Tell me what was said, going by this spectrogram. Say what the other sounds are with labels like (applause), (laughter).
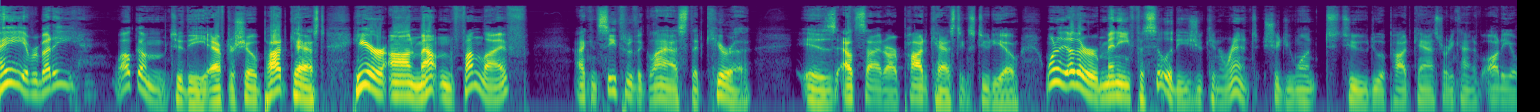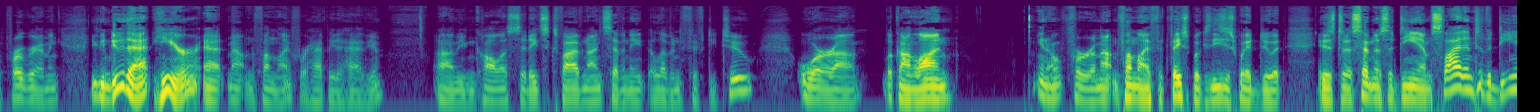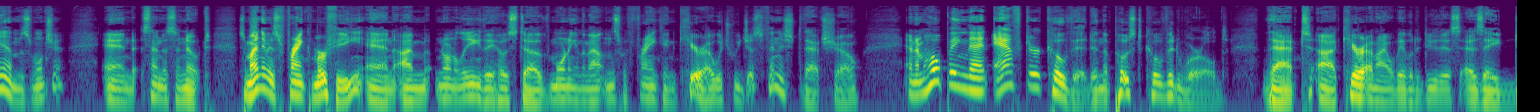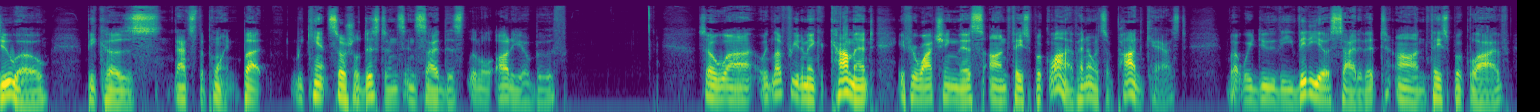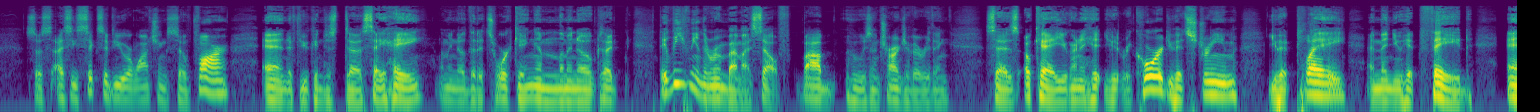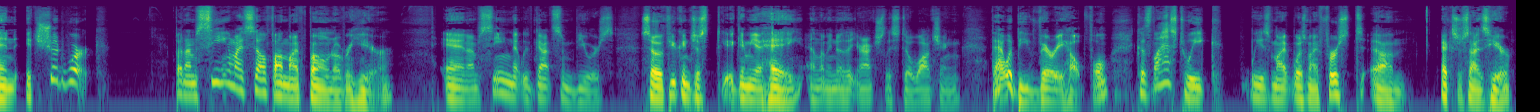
Hey, everybody. Welcome to the After Show podcast here on Mountain Fun Life. I can see through the glass that Kira is outside our podcasting studio. One of the other many facilities you can rent should you want to do a podcast or any kind of audio programming. You can do that here at Mountain Fun Life. We're happy to have you. Um, you can call us at 865 978 1152 or uh, look online you know, for a Mountain Fun Life at Facebook, the easiest way to do it is to send us a DM. Slide into the DMs, won't you? And send us a note. So my name is Frank Murphy, and I'm normally the host of Morning in the Mountains with Frank and Kira, which we just finished that show. And I'm hoping that after COVID, in the post-COVID world, that uh, Kira and I will be able to do this as a duo because that's the point. But we can't social distance inside this little audio booth. So uh, we'd love for you to make a comment if you're watching this on Facebook Live. I know it's a podcast, but we do the video side of it on Facebook Live. So I see six of you are watching so far, and if you can just uh, say hey, let me know that it's working, and let me know because they leave me in the room by myself. Bob, who is in charge of everything, says, "Okay, you're going to hit you hit record, you hit stream, you hit play, and then you hit fade, and it should work." But I'm seeing myself on my phone over here, and I'm seeing that we've got some viewers. So if you can just give me a hey and let me know that you're actually still watching, that would be very helpful. Because last week was my was my first um, exercise here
